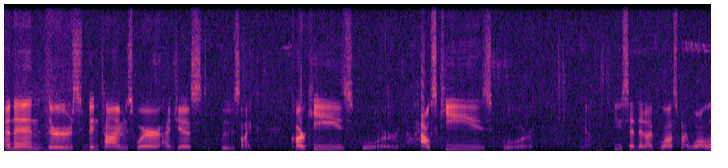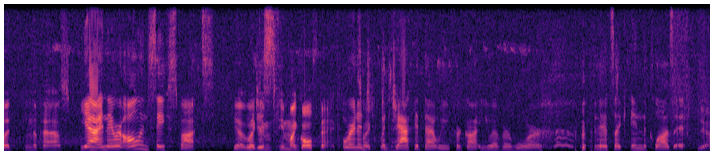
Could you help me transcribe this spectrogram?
And then there's been times where I just lose like car keys or house keys or you know, you said that I've lost my wallet in the past. Yeah, and they were all in safe spots. Yeah, We like just- in, in my golf bag. Or in a, like, a the heck? jacket that we forgot you ever wore. and it's like in the closet. Yeah.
